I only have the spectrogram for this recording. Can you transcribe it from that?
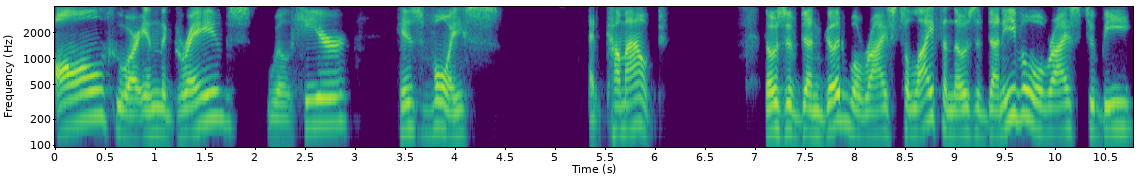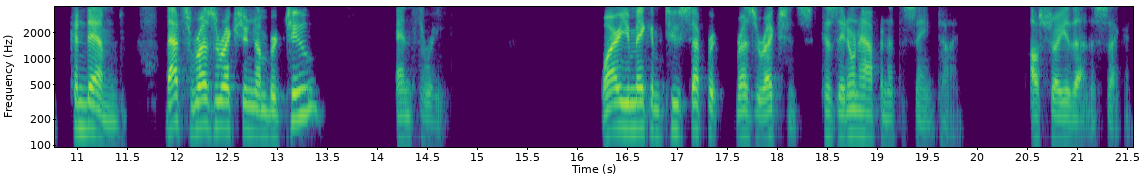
all who are in the graves will hear his voice and come out. Those who've done good will rise to life, and those who've done evil will rise to be condemned. That's resurrection number two and three. Why are you making two separate resurrections? Because they don't happen at the same time. I'll show you that in a second.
